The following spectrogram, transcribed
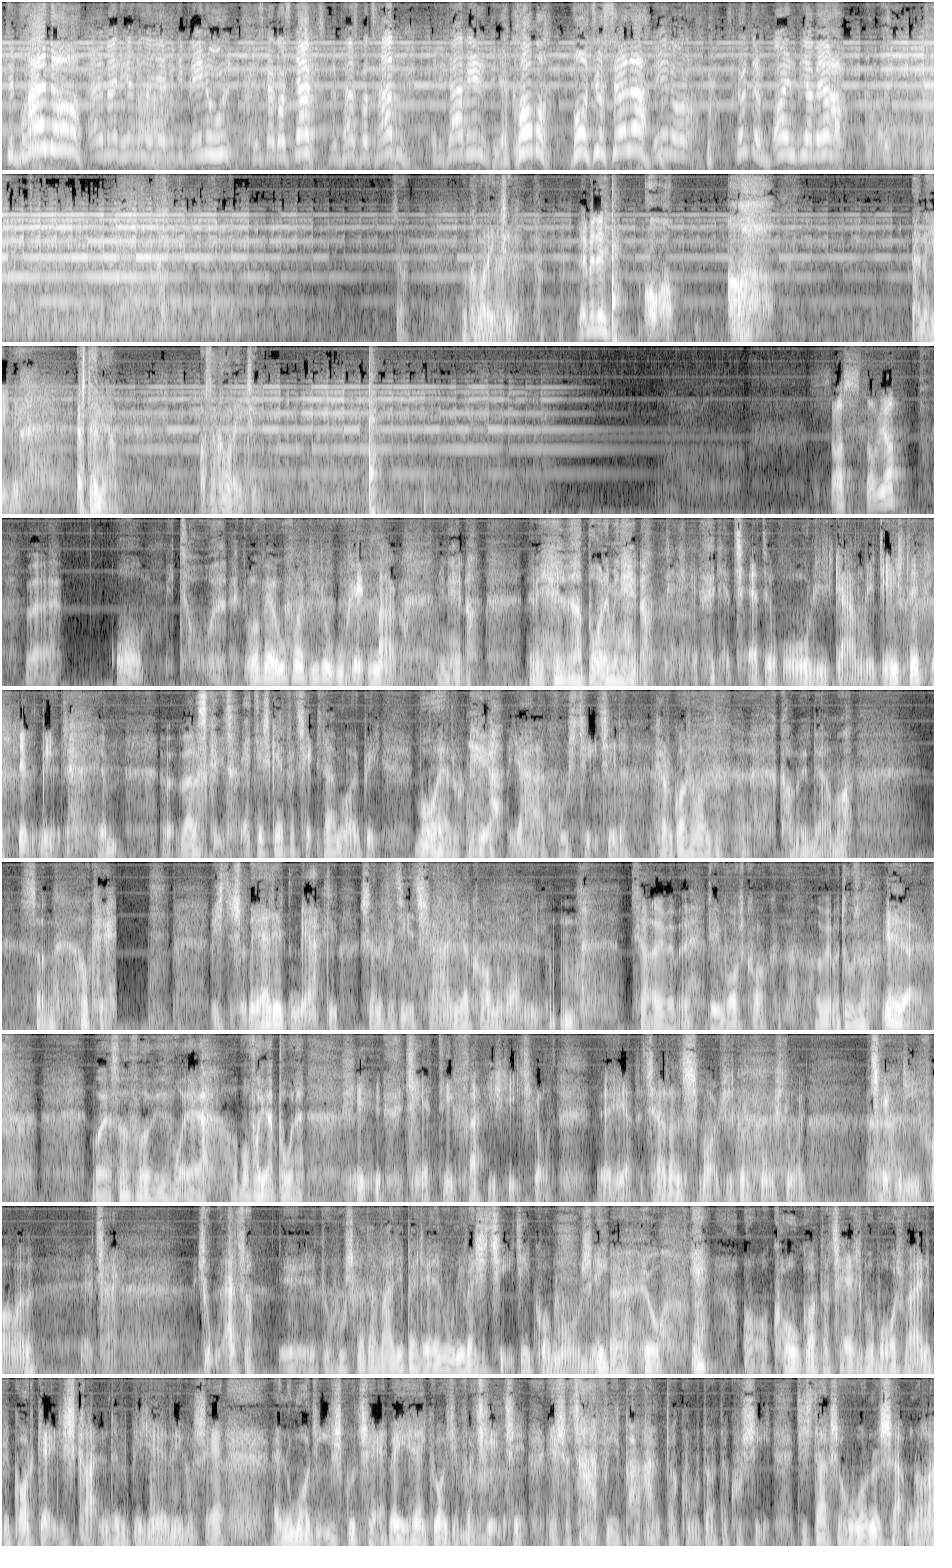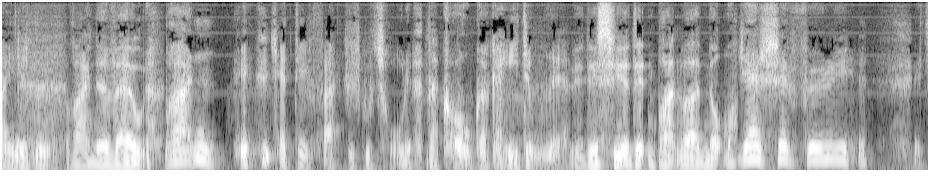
Det brænder! Alle mand hernede og hjælpe de blinde ud. Det skal gå stærkt, men pas på trappen. Er de klar, Bill? Jeg kommer! Hvor er Josella? Lige under. Skynd dem. Øjen bliver værre. Så, nu kommer der en til. Hvem er det? Åh, oh, oh. Han er helt væk. Afsted med ham. Og så kommer der en til. Så står vi op. Hvad? Åh, oh, mit hoved. Du har været ude for dit uheld, makker. Mine hænder. Hvem i helvede har bundet mine hænder? Jeg tager det roligt, gamle. Det er slet ikke så slemt ment. Jamen, Hvad er der sket? Ja, det skal jeg fortælle dig om øjeblik. Hvor er du? Her. Jeg har krus te til dig. Kan du godt holde det? Kom lidt nærmere. Sådan, okay. Hvis det smager lidt mærkeligt, så er det fordi, at Charlie er kommet rom i. Mm. Charlie, hvem er det? Det er vores kok. Og hvem er du så? Jeg hedder Alf. Må jeg så få at vide, hvor jeg er, og hvorfor jeg er bundet? ja, det er faktisk helt sjovt. Her, tag dig en smøg, så skal du få historien. Den lige for mig? Ja, tak. Jo, altså, øh, du husker, der var lidt ballade ved universitetet i går morges, ikke? Øh, jo. Ja, og, og Koger, der talte på vores vegne, blev godt galt i skralden, da vi blev jaget væk og sagde, at nu måtte I skulle tage, hvad I havde gjort jer fortjent til. Ja, så traf vi et par andre gutter, der kunne se. De stak så hovederne sammen og regnede den ud. Regnede hvad ud? Branden? ja, det er faktisk utroligt, hvad Koger kan hitte ud af. Det sige, at den brand var et nummer? Ja, selvfølgelig.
